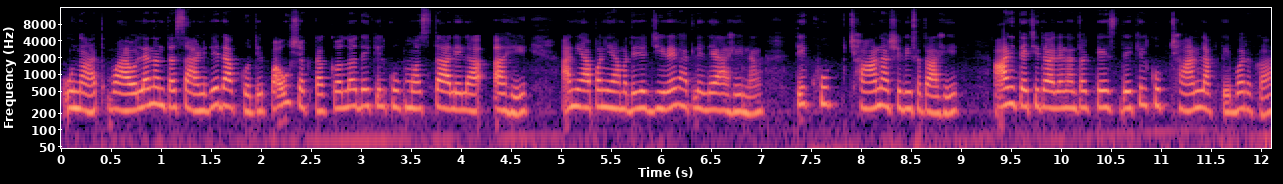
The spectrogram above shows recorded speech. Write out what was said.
उन्हात वाळवल्यानंतर सांडगे दाखवते. पाहू शकता कलर देखील खूप मस्त आलेला आहे. आणि आपण यामध्ये जे जिरे घातलेले आहे ना ते खूप छान असे दिसत आहे. आणि त्याची तळल्यानंतर टेस्ट देखील खूप छान लागते बरं का.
